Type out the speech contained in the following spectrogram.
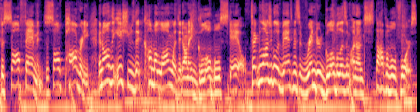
to solve famine, to solve poverty, and all the issues that come along with it on a global scale. Technological advancements have rendered globalism an unstoppable force,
